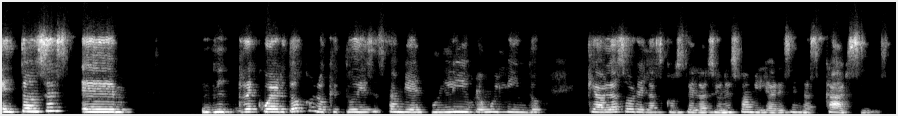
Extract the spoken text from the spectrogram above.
Entonces, em, recuerdo con lo que tú dices también un libro muy lindo que habla sobre las constelaciones familiares en las cárceles.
